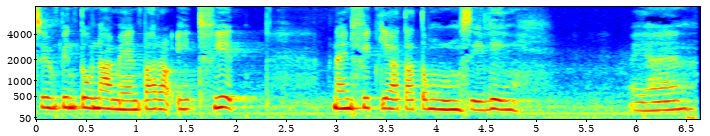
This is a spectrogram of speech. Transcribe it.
So yung pinto namin parang 8 feet. 9 feet yata tong ceiling. Ayan.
